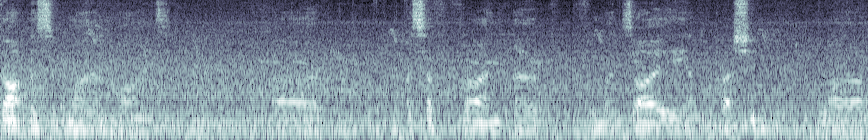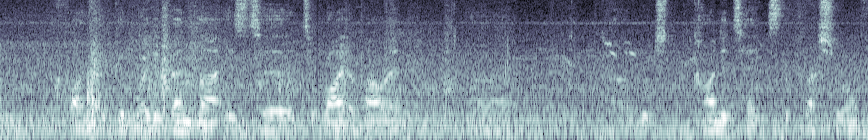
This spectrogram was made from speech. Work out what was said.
darkness of my own mind. Uh, I suffer from, uh, from anxiety and depression. Um, I find that a good way to vent that is to, to write about it, uh, uh, which kind of takes the pressure off.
